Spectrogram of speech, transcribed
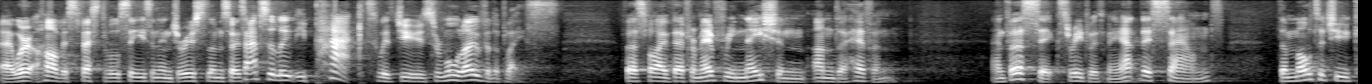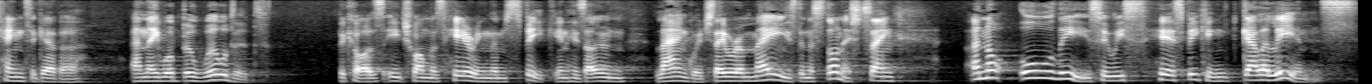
uh, we're at Harvest Festival season in Jerusalem, so it's absolutely packed with Jews from all over the place. Verse 5, they're from every nation under heaven. And verse 6, read with me. At this sound, the multitude came together and they were bewildered because each one was hearing them speak in his own language. They were amazed and astonished, saying, are not all these who we hear speaking Galileans?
